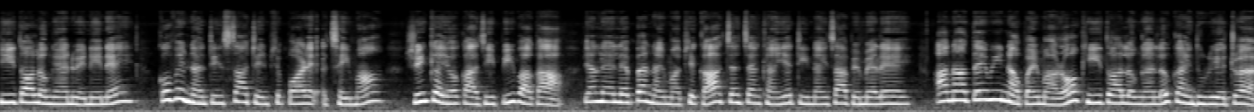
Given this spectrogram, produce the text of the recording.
ခီးသွားလုပ်ငန်းတွေအနေနဲ့ COVID-19 စတင်ဖြစ်ပွားတဲ့အချိန်မှာရင်းကက်ယောဂါကြီးပြီးပါကပြန်လည်လက်ပတ်နိုင်မှာဖြစ်ကကြံ့ကြံ့ခံရည်တည်နိုင်ကြပေမဲ့လည်းအာနာသိမ်းပြီးနောက်ပိုင်းမှာတော့ခီးသွားလုပ်ငန်းလုပ်ကင်သူတွေအတွက်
